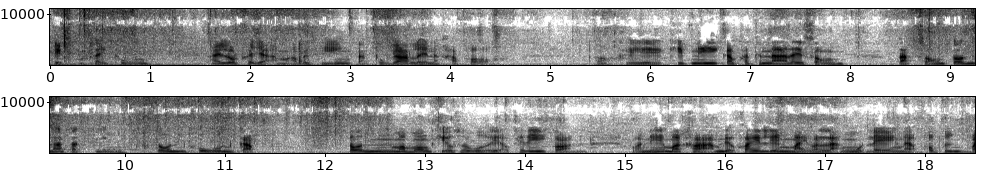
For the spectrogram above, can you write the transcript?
เก็บใส่ถุง ให้รถขยะมาเอาไปทิ้ง ตัดทุกยอดเลยนะคะพ่อ โอเค คลิปนี้ก็พัฒนาได้สอง ตัดสองต้นนะ ตัดกิ่งต้นโคูณกับต้นมะม่วงเขียวเสวยเอาแค่นี้ก่อน วันนี้มะขามเดี๋ยวค่อยเรียนใหม่วันหลังหมดแรงแล้วเพราะเพิ่งไป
